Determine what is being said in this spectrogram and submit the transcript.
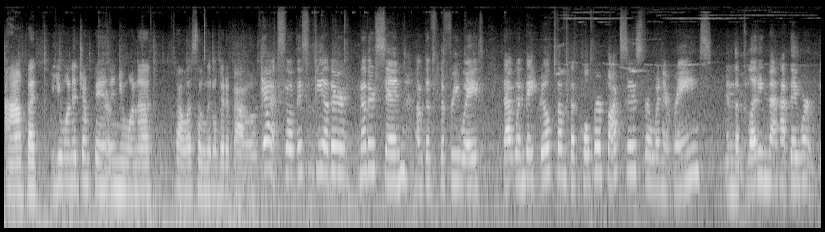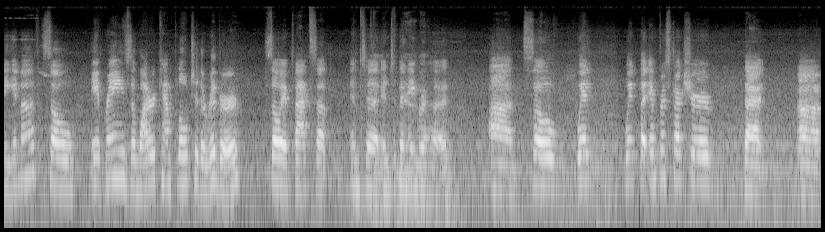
Uh, but you want to jump in and you want to tell us a little bit about Yeah, so this is the other another sin of the the freeways that when they built them the culvert boxes for when it rains and the flooding that have they weren't big enough. So it rains, the water can't flow to the river, so it backs up into into the neighborhood. Um, so with with the infrastructure that uh,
